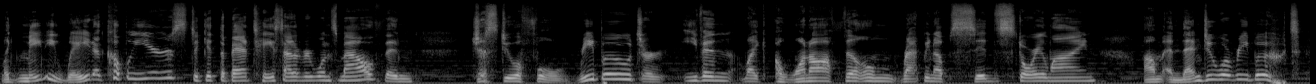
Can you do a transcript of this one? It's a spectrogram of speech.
like maybe wait a couple years to get the bad taste out of everyone's mouth and just do a full reboot or even like a one-off film wrapping up Sid's storyline um and then do a reboot.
